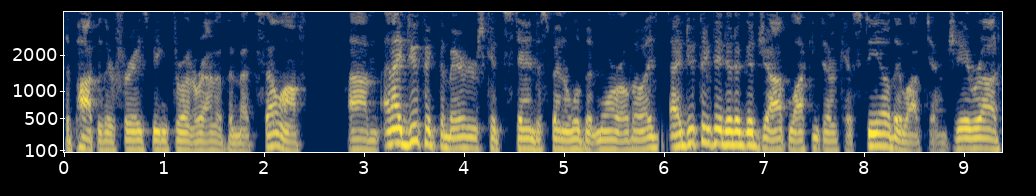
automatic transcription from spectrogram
the popular phrase being thrown around at the Mets sell off. Um, and I do think the Mariners could stand to spend a little bit more, although I, I do think they did a good job locking down Castillo. They locked down J Rod.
